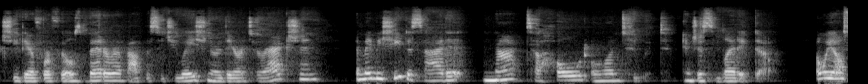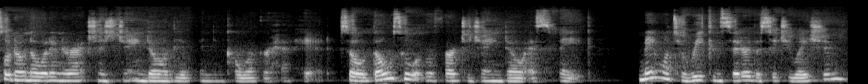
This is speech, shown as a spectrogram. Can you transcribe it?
she therefore feels better about the situation or their interaction. And maybe she decided not to hold on to it and just let it go. And we also don't know what interactions Jane Doe and the offending coworker have had. So those who would refer to Jane Doe as fake may want to reconsider the situation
